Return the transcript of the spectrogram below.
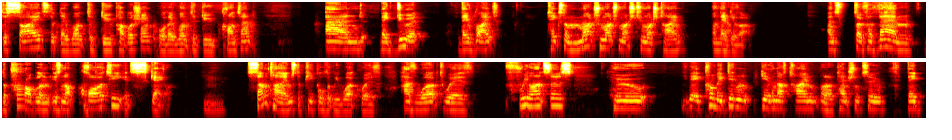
decides that they want to do publishing or they want to do content, and they do it. They write, takes them much, much, much too much time, and they Yeah. give up. And so for them, the problem is not quality, it's scale. Hmm. Sometimes the people that we work with have worked with freelancers who they probably didn't give enough time or attention to. They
